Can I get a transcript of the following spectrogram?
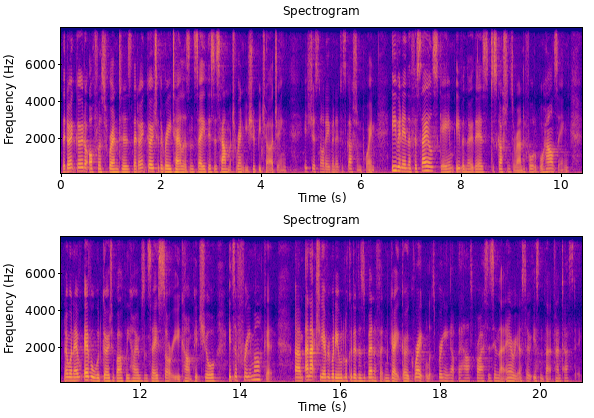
They don't go to office renters. They don't go to the retailers and say this is how much rent you should be charging. It's just not even a discussion point. Even in the for sale scheme, even though there's discussions around affordable housing, no one ever, would go to Berkeley Homes and say, sorry, you can't pitch your. It's a free market. Um, and actually, everybody would look at it as a benefit and go, go, great, well, it's bringing up the house prices in that area, so isn't that fantastic?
